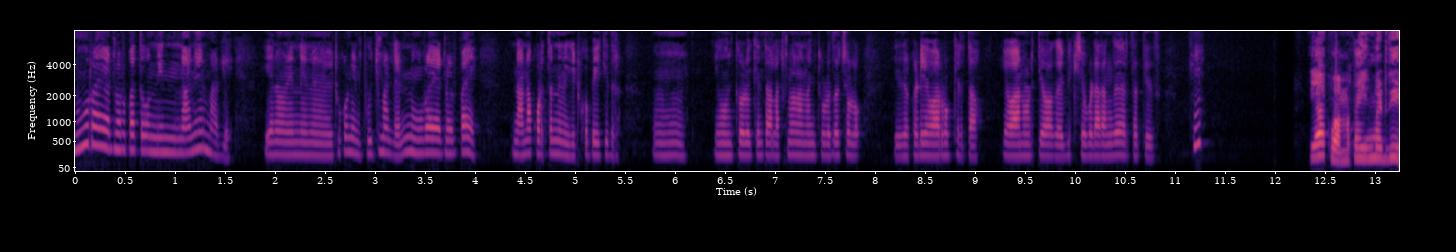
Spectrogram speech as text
ನೂರ ಎರಡು ನೂರು ರೂಪಾಯಿ ತೊಗೊಂಡು ನಿನ್ನ ನಾನೇನು ಮಾಡಲಿ? ಏನೋ ನಿನ್ನ ಇಟ್ಕೊಂಡು ನೀನು ಪೂಜೆ ಮಾಡಲಿ ನೂರ ಎರಡು ನೂರು ರೂಪಾಯಿ ನಾನು ಕೊಡ್ತಾನೆ ನಿನಗೆ ಇಟ್ಕೋಬೇಕಿದ್ರೆ. ಹ್ಞೂ ನೀವು ಕೇಳೋಕ್ಕಿಂತ ಲಕ್ಷ್ಮಣ ನಂಗೆ ಕೇಳೋದ ಚಲೋ. ಇದ್ರ ಕಡೆ ಯಾವಾಗ ಹೋಗಿರ್ತಾವ ಯಾವಾಗ ನೋಡ್ತೀವಾಗ ಭಿಕ್ಷೆ ಬಿಡೋರಂಗೆ ಇರ್ತೈತಿ ಇದು. ಹ್ಞೂ ಯಾಕೆ ಮಕ್ಕ ಹಿಂಗೆ ಮಾಡಿದಿ?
